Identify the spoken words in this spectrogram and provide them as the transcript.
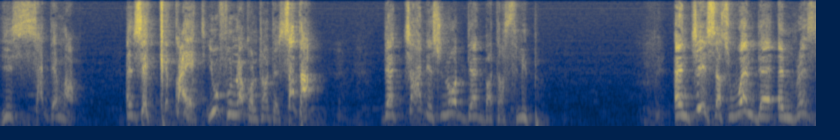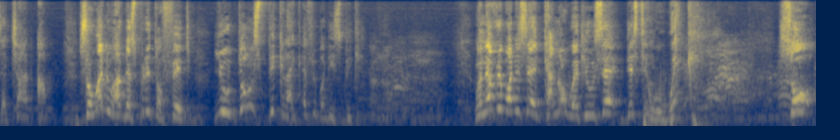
he shut them up and said, Keep quiet, you funeral contractor, shut up. The child is not dead but asleep. And Jesus went there and raised the child up. So when you have the spirit of faith, you don't speak like everybody is speaking. When everybody say it cannot work, you say this thing will work. So,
